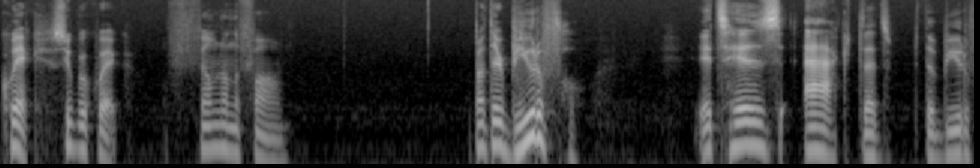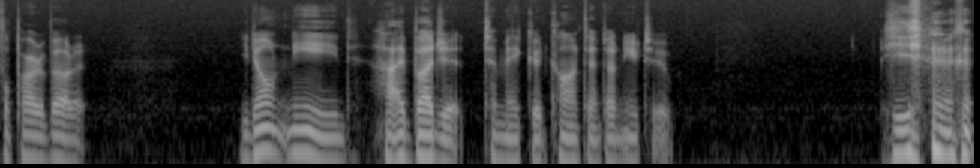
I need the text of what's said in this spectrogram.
Quick, super quick, filmed on the phone. But they're beautiful. It's his act that's the beautiful part about it. You don't need high budget to make good content on YouTube. He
